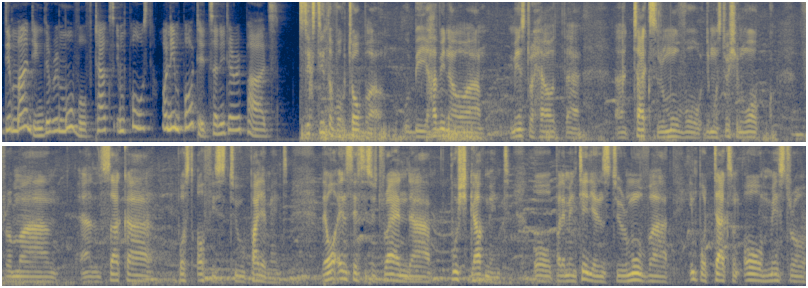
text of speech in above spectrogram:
demanding the removal of tax imposed on imported sanitary pads. 16th of October, we'll be having our menstrual health uh, uh, tax removal demonstration walk from uh, Lusaka post office to parliament. The whole essence is to try and uh, push government or parliamentarians to remove uh, import tax on all menstrual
